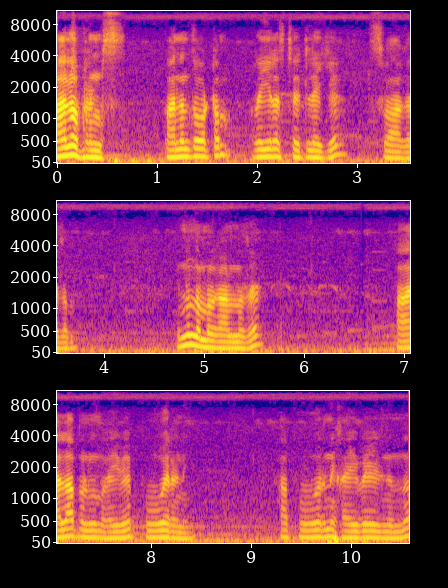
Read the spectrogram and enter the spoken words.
ഹലോ ഫ്രണ്ട്സ് പനന്തോട്ടം റിയൽ എസ്റ്റേറ്റിലേക്ക് സ്വാഗതം. ഇന്ന് നമ്മൾ കാണുന്നത് പാലാ പനൂർ ഹൈവേ പൂവരണി. ആ പൂവരണി ഹൈവേയിൽ നിന്ന്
